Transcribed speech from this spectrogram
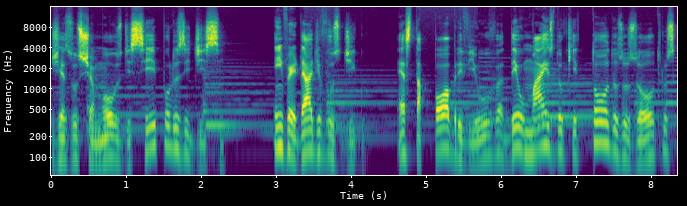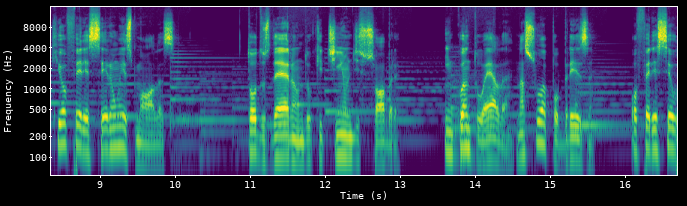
Jesus chamou os discípulos e disse: Em verdade vos digo, esta pobre viúva deu mais do que todos os outros que ofereceram esmolas. Todos deram do que tinham de sobra enquanto ela, na sua pobreza, ofereceu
